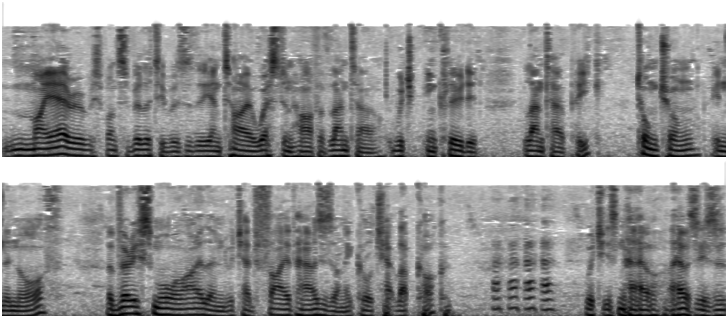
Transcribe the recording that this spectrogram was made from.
my area of responsibility was the entire western half of Lantau, which included Lantau Peak, Tung Chung in the north, a very small island which had five houses on it called Chek Lap Kok, which is now houses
